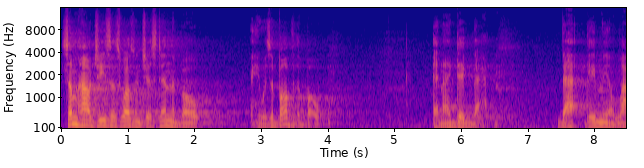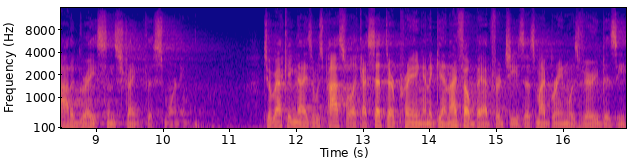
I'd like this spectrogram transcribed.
Somehow Jesus wasn't just in the boat, he was above the boat. And I dig that. That gave me a lot of grace and strength this morning to recognize it was possible. Like I sat there praying, and again, I felt bad for Jesus. My brain was very busy.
